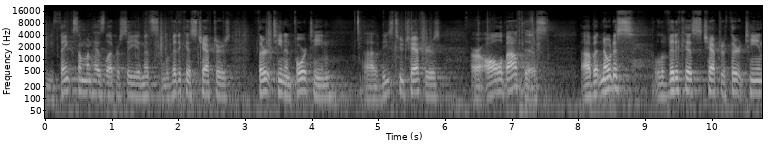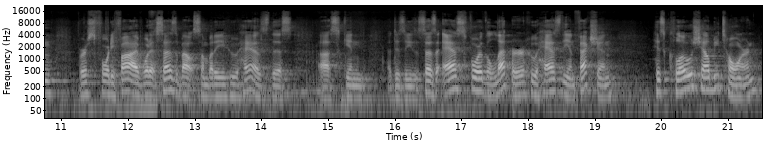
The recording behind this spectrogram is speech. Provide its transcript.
you think someone has leprosy, and that's Leviticus chapters 13 and 14. Uh, these two chapters are all about this. Uh, but notice Leviticus chapter 13, verse 45, what it says about somebody who has this uh, skin disease. It says, As for the leper who has the infection, his clothes shall be torn,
